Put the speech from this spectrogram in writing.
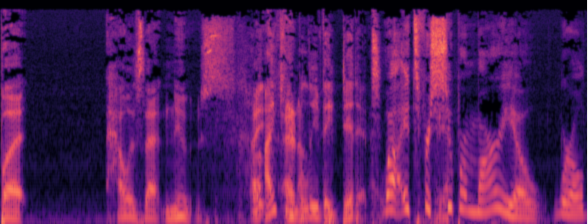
but how is that news I, don't can't know. believe they did it. Well, it's for Super Mario World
